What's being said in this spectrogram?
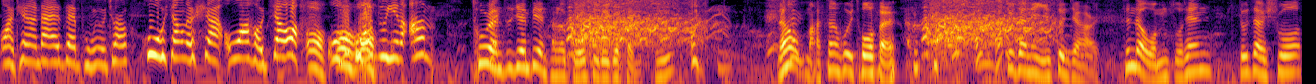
哇，天呐，大家在朋友圈互相的晒，哇，好骄傲！哦，我们国足赢了啊！突然之间变成了国足的一个粉丝，然后马上会脱粉，就在那一瞬间而已。真的，我们昨天都在说，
